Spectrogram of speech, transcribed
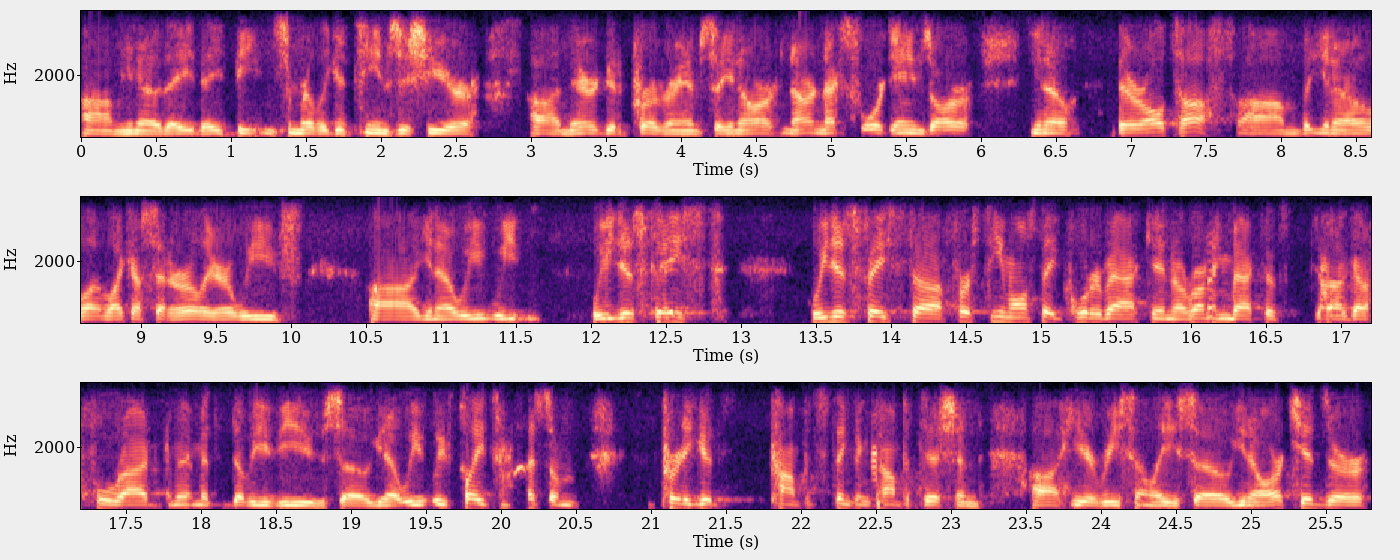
um, you know they they've beaten some really good teams this year, uh, and they're a good program. So you know our our next four games are you know they're all tough. Um, but you know like I said earlier, we've uh, you know we we we just faced we just faced uh, first team All State quarterback and a running back that's uh, got a full ride commitment to WVU. So you know we we've played some some pretty good comp- stinking competition uh, here recently. So you know our kids are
